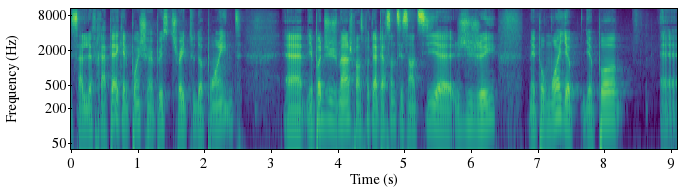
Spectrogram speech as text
ça le frappait à quel point je suis un peu straight to the point. Il euh, n'y a pas de jugement, je pense pas que la personne s'est sentie euh, jugée, mais pour moi, il n'y a, pas. Euh,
